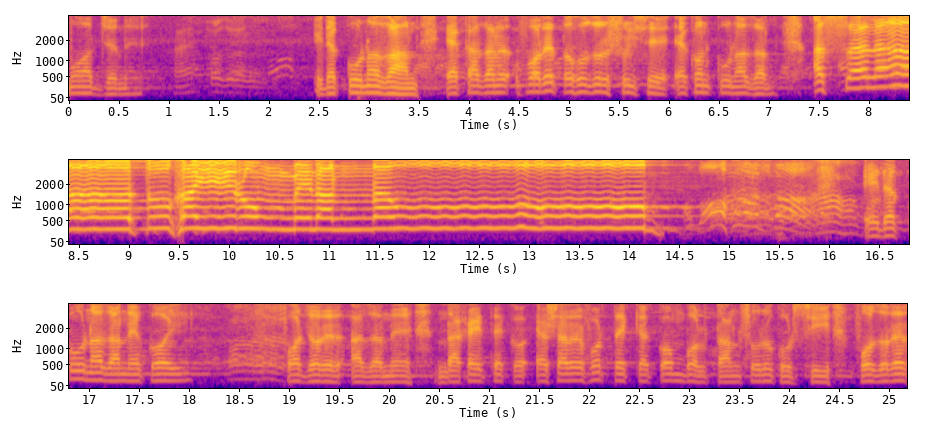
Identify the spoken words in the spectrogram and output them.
মুয়াজ্জেনে। এটা কোন আজান? এক আজানের পরে তো হুজুর শুইছে, এখন কোন আজান? আসসালাতু খাইরুম মিনান নাউম এটা কোন আজানে কয়? ফজরের আজানে। ডাকাইতে এশারের পর থেকে কম্বল টান শুরু করছি, ফজরের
